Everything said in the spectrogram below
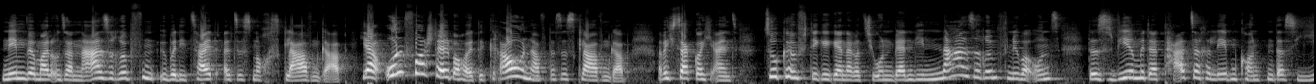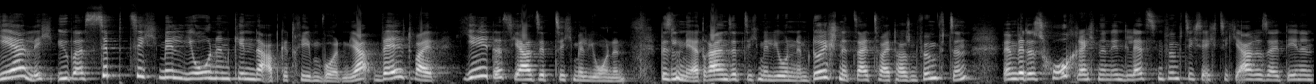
Nehmen wir mal unser Naserüpfen über die Zeit, als es noch Sklaven gab. Ja, unvorstellbar heute, grauenhaft, dass es Sklaven gab. Aber ich sage euch eins, zukünftige Generationen werden die Nase rümpfen über uns, dass wir mit der Tatsache leben konnten, dass jährlich über 70 Millionen Kinder abgetrieben wurden. Ja, weltweit jedes Jahr 70 Millionen. Bisschen mehr, 73 Millionen im Durchschnitt seit 2015. Wenn wir das hochrechnen in die letzten 50, 60 Jahre, seit denen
